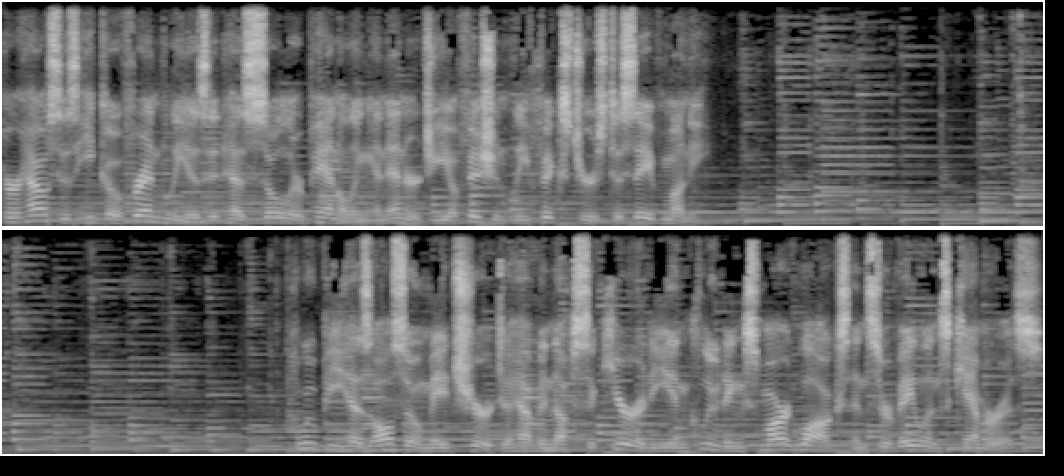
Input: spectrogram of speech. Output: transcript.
Her house is eco-friendly as it has solar paneling and energy-efficiently fixtures to save money. Whoopi has also made sure to have enough security including smart locks and surveillance cameras.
